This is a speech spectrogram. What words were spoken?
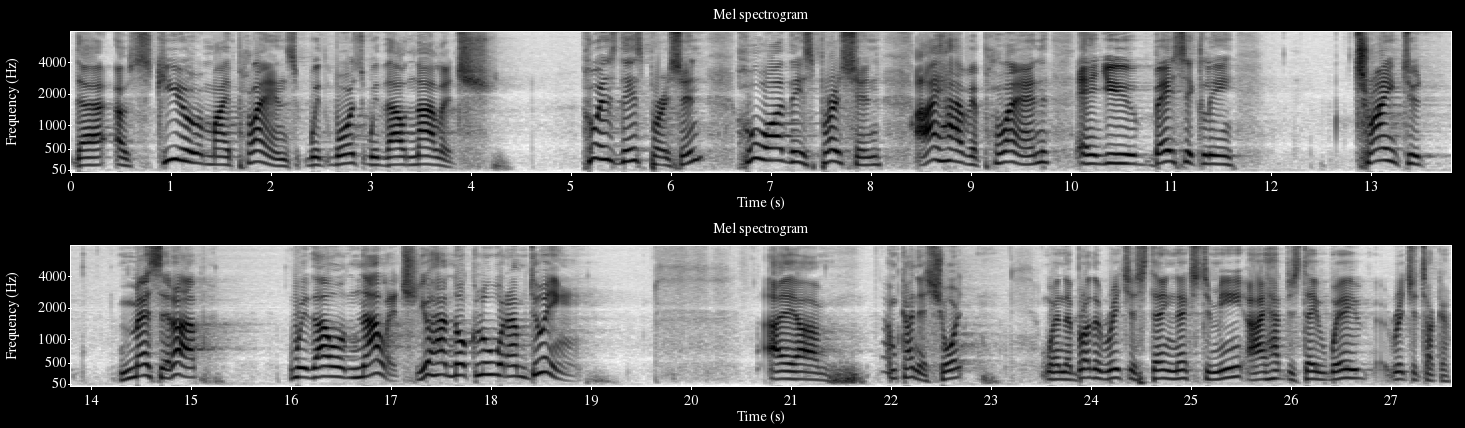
that obscure my plans with words without knowledge? Who is this person? Who are this person? I have a plan, and you basically trying to mess it up without knowledge. You have no clue what I'm doing. I, um, I'm kind of short. When the brother Rich is staying next to me, I have to stay way, Richard Tucker.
